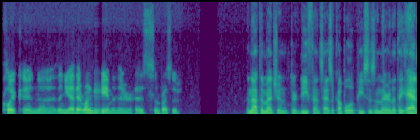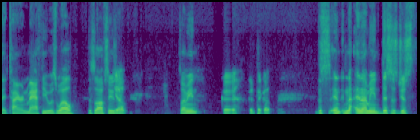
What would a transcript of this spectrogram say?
click. And uh, then you add that run game in there. That's impressive. And not to mention their defense has a couple of pieces in there that they added Tyrann Mathieu as well this offseason. Yep. So I mean, Good. Good pickup. this and and I mean this is just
